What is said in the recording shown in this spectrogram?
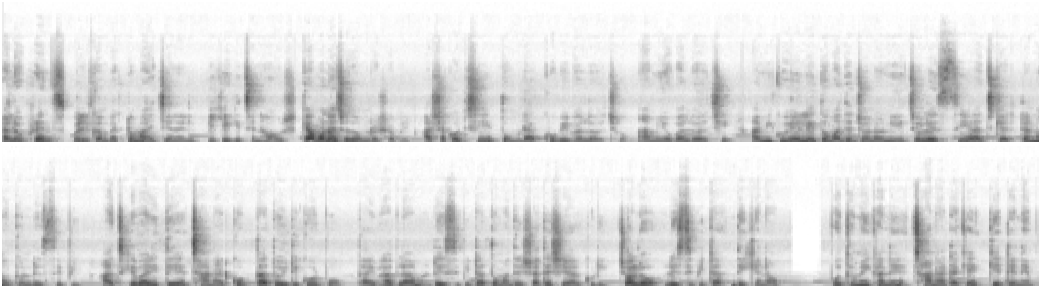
Hello friends welcome back to my channel PK kitchen house কেমন আছো তোমরা সবাই? আশা করছি তোমরা খুবই ভালো আছো, আমিও ভালো আছি। আমি কুহেলি তোমাদের জন্য নিয়ে চলে এসেছি আজকে একটা নতুন রেসিপি আজকে বাড়িতে ছানার কোপ্তা তৈরি করব। তাই ভাবলাম রেসিপিটা তোমাদের সাথে শেয়ার করি। চলো রেসিপিটা দেখে নাও। প্রথমে এখানে ছানাটাকে কেটে নেব।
